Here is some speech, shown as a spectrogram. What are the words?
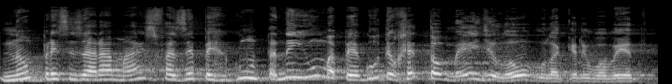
não precisará mais fazer pergunta, nenhuma pergunta, eu retomei de novo naquele momento.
